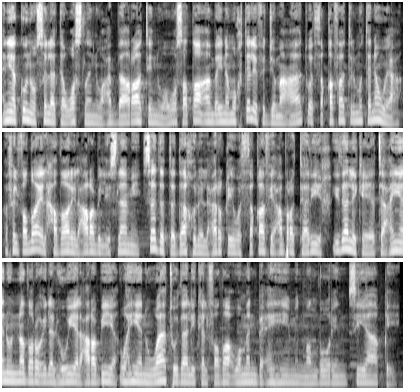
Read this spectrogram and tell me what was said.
أن يكونوا صلة وصل وعبارات ووسطاء بين مختلف الجماعات والثقافات المتنوعة. ففي الفضاء الحضاري العربي الإسلامي ساد التداخل العرقي والثقافي عبر التاريخ. لذلك يتعلم يتعين النظر إلى الهوية العربية وهي نواة ذلك الفضاء ومنبعه من منظور سياقي.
